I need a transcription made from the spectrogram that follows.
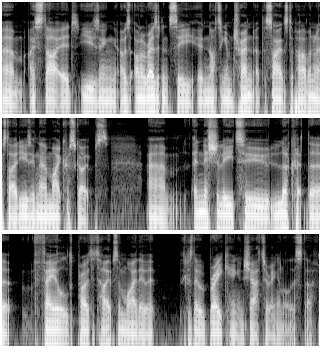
um, I started using, I was on a residency in Nottingham Trent at the science department, and I started using their microscopes um, initially to look at the failed prototypes and why they were, because they were breaking and shattering and all this stuff.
